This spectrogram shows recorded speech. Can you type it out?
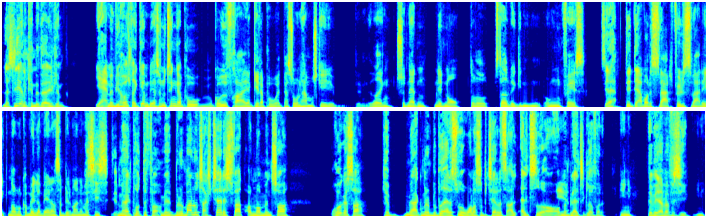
Lad os lige anerkende det, det er glemt. Ja, men vi har også været igennem det. Altså nu tænker jeg på, går ud fra, jeg gætter på, at personen her måske, jeg ved ikke, 17, 18, 19 år, du ved, stadigvæk i den unge fase. Ja, Det er der, hvor det er svært, føles svært, ikke? Når man kommer lidt op i alderen, så bliver det meget nemmere. præcis. Man har ikke prøvet det før. Men man er bare nødt til at acceptere, at det er svært, og når man så rykker sig, kan mærke, at man bliver bedre af det, så Waller, så betaler det sig al- altid, og, og Ja. man bliver altid glad for det. Enig. Det vil jeg i hvert fald sige. Enig.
